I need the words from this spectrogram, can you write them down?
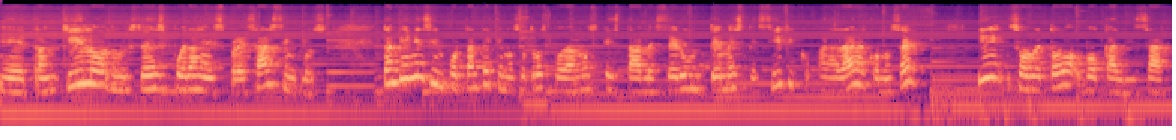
eh, tranquilo, donde ustedes puedan expresarse incluso. También es importante que nosotros podamos establecer un tema específico para dar a conocer y sobre todo vocalizar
